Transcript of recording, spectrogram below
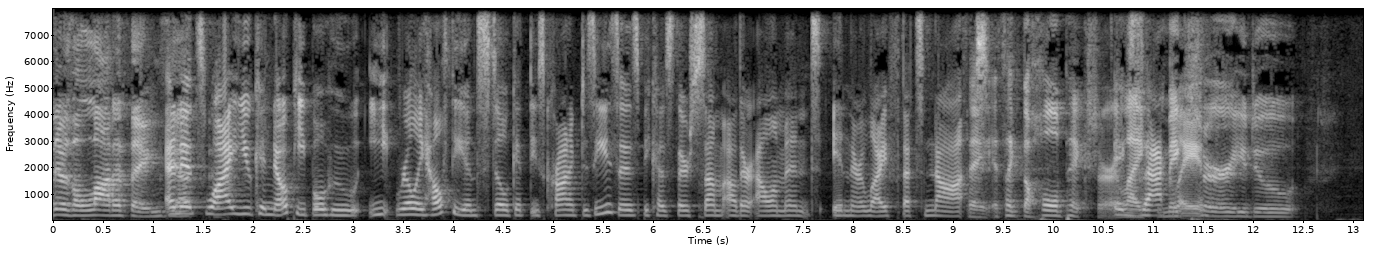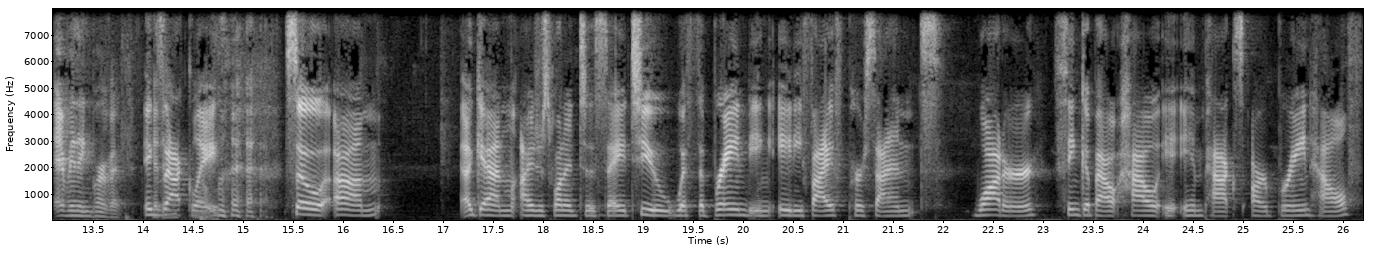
there's a lot of things. and yeah. it's why you can know people who eat really healthy and still get these chronic diseases because there's some other element in their life that's not. It's like the whole picture. Like Exactly. make sure you do everything perfect. Exactly. so, um, again, I just wanted to say too, with the brain being 85% water, think about how it impacts our brain health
